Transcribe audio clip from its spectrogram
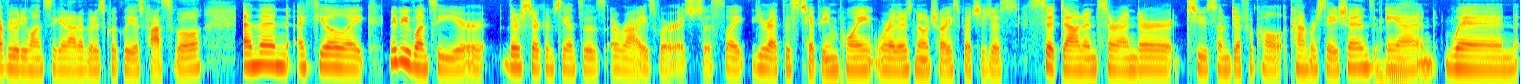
everybody wants to get out of it as quickly as possible. And then I feel like maybe once a year there's circumstances arise where it's just like you're at this tipping point where there's no choice but to just sit down and surrender to some difficult conversations. Mm-hmm. And when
